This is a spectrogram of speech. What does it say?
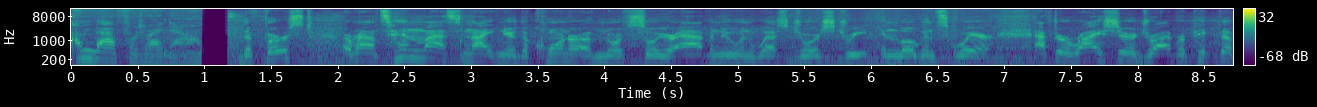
I'm baffled right now. The first around 10 last night near the corner of North Sawyer Avenue and West George Street in Logan Square. After a rideshare driver picked up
